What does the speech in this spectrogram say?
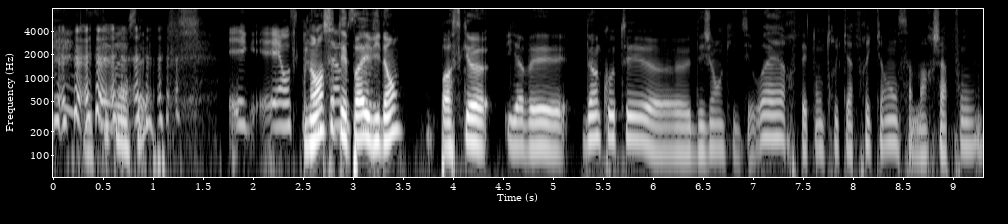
des petits conseils. Et, et en ce qui Non, c'était pas évident. Parce que il y avait d'un côté euh, des gens qui disaient ouais refais ton truc africain ça marche à fond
